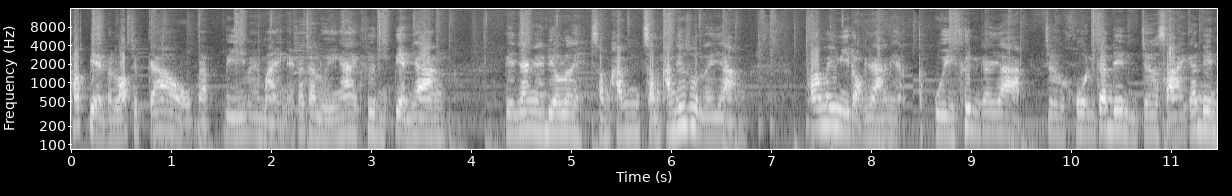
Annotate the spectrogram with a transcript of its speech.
ถ้าเปลี่ยนเป็นล้อ 19 แบบปีใหม่ๆเนี่ยก็จะลุยง่ายขึ้น เปลี่ยนยาง เปลี่ยนยางอย่างเดียวเลยสำคัญสำคัญที่สุดเลยยาง ถ้าไม่มีดอกยางเนี่ยตะกุยขึ้นก็ยาก เจอโคนก็ดินเจอทรายก็ดิน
